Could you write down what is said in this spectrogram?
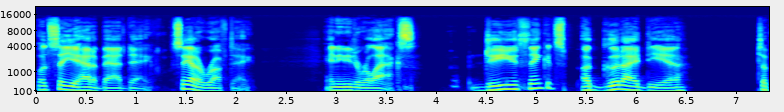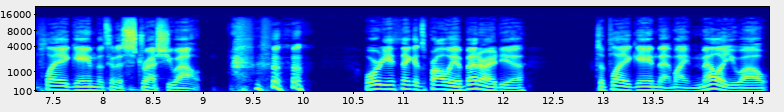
Let's say you had a bad day. Let's say you had a rough day and you need to relax. Do you think it's a good idea to play a game that's going to stress you out? or do you think it's probably a better idea to play a game that might mellow you out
